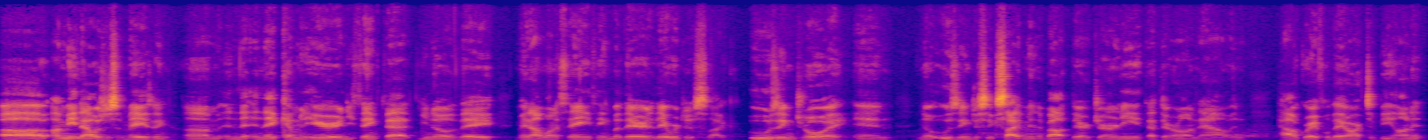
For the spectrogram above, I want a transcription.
Uh, I mean, that was just amazing. Um, and and they come in here, and you think that you know they may not want to say anything, but they they were just like oozing joy and you know oozing just excitement about their journey that they're on now and how grateful they are to be on it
